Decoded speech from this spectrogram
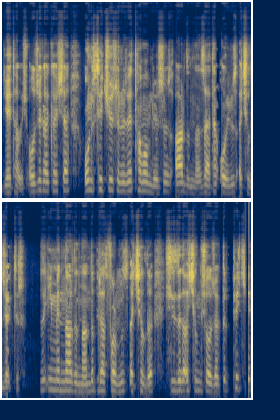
GTA 5 olacak arkadaşlar. Onu seçiyorsunuz ve tamam diyorsunuz. Ardından zaten oyunuz açılacaktır inmenin ardından da platformumuz açıldı. Sizde de açılmış olacaktır. Peki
